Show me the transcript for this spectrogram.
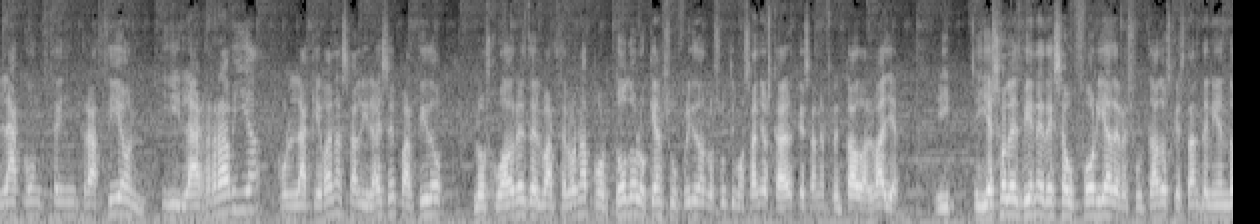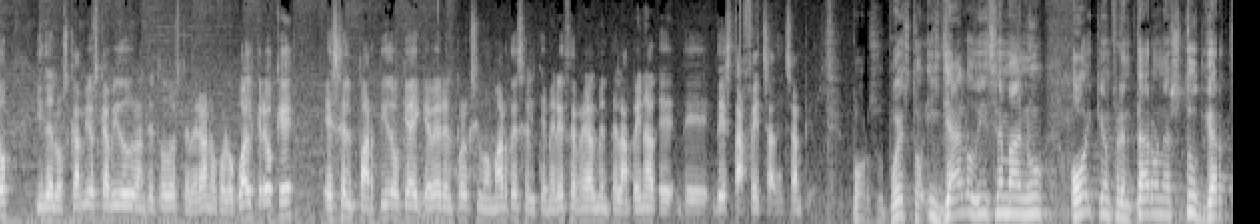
la concentración y la rabia con la que van a salir a ese partido los jugadores del Barcelona por todo lo que han sufrido en los últimos años cada vez que se han enfrentado al Bayern. Y, eso les viene de esa euforia de resultados que están teniendo y de los cambios que ha habido durante todo este verano. Con lo cual creo que es el partido que hay que ver el próximo martes, el que merece realmente la pena de, esta fecha de Champions. Por supuesto, y ya lo dice Manu, hoy que enfrentaron a Stuttgart,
